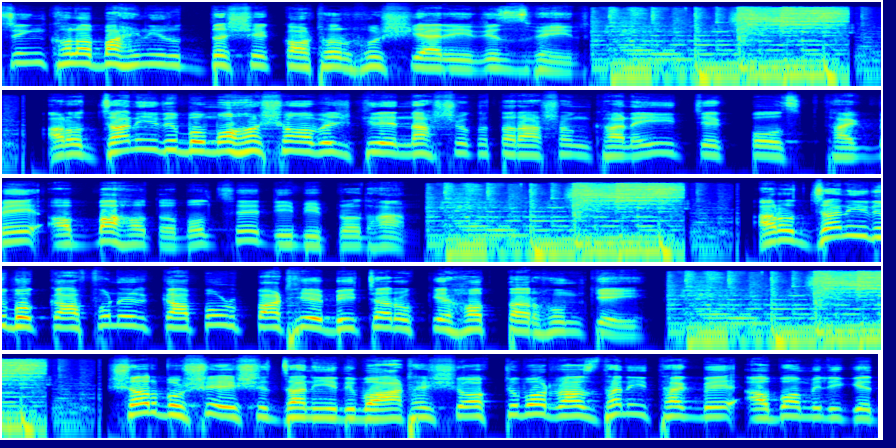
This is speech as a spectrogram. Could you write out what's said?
শৃঙ্খলা বাহিনীর উদ্দেশ্যে কঠোর হুঁশিয়ারি রিজভির। আরও জানিয়ে দেব, মহাসমাবেশ ঘিরে নাশকতার আশঙ্কা নেই, চেকপোস্ট থাকবে, অব্যাহত বলছে ডিবি প্রধান। আরও জানিয়ে দেব, কাফনের কাপড় পাঠিয়ে বিচারককে হত্যার হুমকি। সর্বশেষ জানিয়ে দিব, আঠাশে অক্টোবর রাজধানী থাকবে, আওয়ামী লীগের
